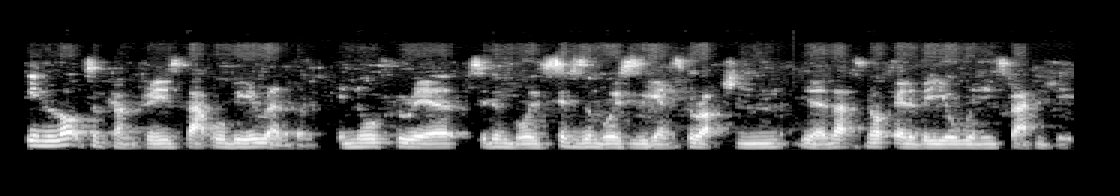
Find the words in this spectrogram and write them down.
in lots of countries, that will be irrelevant. In North Korea, citizen, voice, citizen voices against corruption, you know, that's not going to be your winning strategy.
